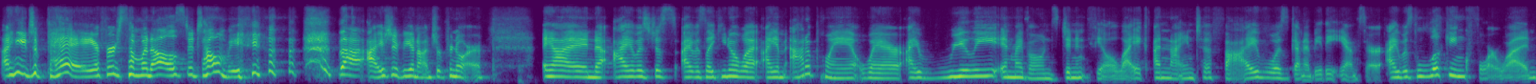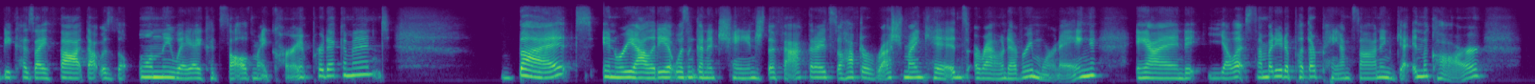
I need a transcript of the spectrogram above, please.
I need to pay for someone else to tell me that I should be an entrepreneur. And I was just, I was like, you know what? I am at a point where I really, in my bones, didn't feel like a nine to five was going to be the answer. I was looking for one because I thought that was the only way I could solve my current predicament. But in reality, it wasn't going to change the fact that I'd still have to rush my kids around every morning and yell at somebody to put their pants on and get in the car.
